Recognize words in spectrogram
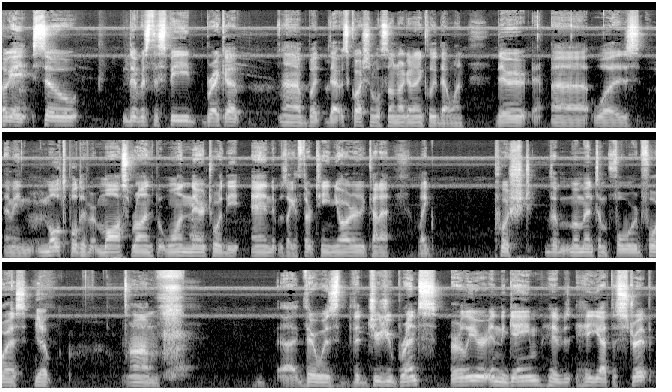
okay, so there was the speed breakup, uh, but that was questionable, so I'm not going to include that one. There uh, was, I mean, multiple different Moss runs, but one there toward the end, it was like a 13 yarder, kind of like pushed the momentum forward for us. Yep. Um, uh, there was the Juju Brents earlier in the game. He, he got the strip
